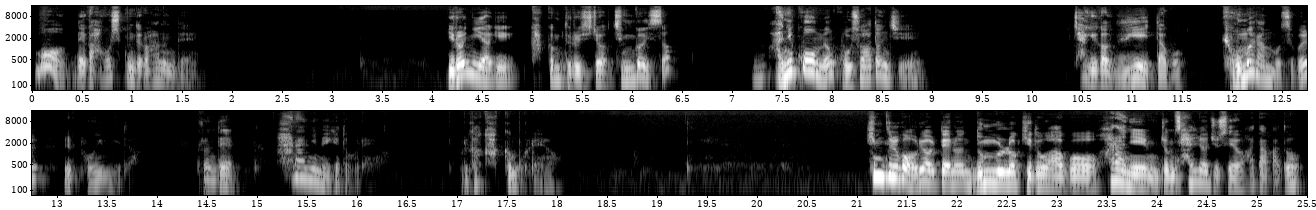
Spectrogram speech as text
뭐, 내가 하고 싶은 대로 하는데. 이런 이야기 가끔 들으시죠? 증거 있어? 안 입고 오면 고소하던지. 자기가 위에 있다고 교만한 모습을 보입니다. 그런데 하나님에게도 그래요. 우리가 가끔 그래요. 힘들고 어려울 때는 눈물로 기도하고 하나님 좀 살려주세요 하다가도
